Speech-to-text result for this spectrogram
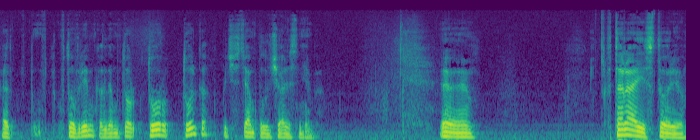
в то время, когда мы Тор, Тору только по частям получали с неба. Э, вторая история.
